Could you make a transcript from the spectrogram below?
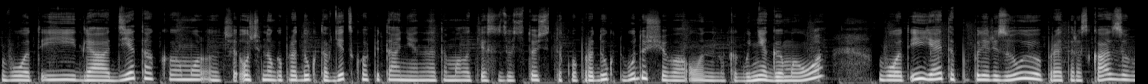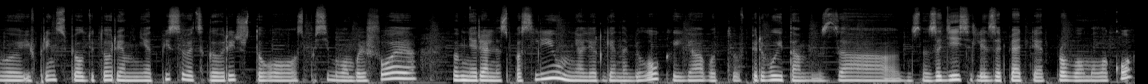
вот. И для деток э, очень много продуктов детского питания на этом молоке создается. То есть такой продукт будущего, он как бы не ГМО, вот, и я это популяризую, про это рассказываю, и, в принципе, аудитория мне отписывается, говорит, что спасибо вам большое, вы меня реально спасли, у меня аллергия на белок, и я вот впервые там за, знаю, за 10 лет, за 5 лет пробовала молоко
